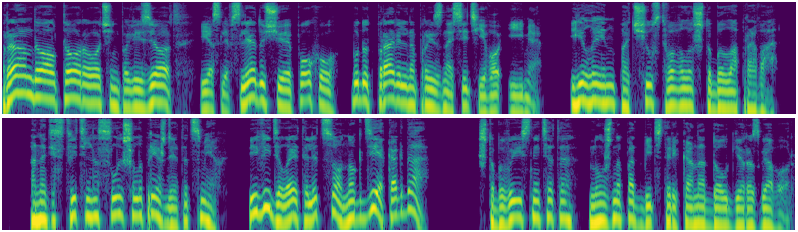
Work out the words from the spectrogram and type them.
Ранду Алтору очень повезет, если в следующую эпоху будут правильно произносить его имя. Илэйн почувствовала, что была права. Она действительно слышала прежде этот смех и видела это лицо, но где, когда? Чтобы выяснить это, нужно подбить старика на долгий разговор.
